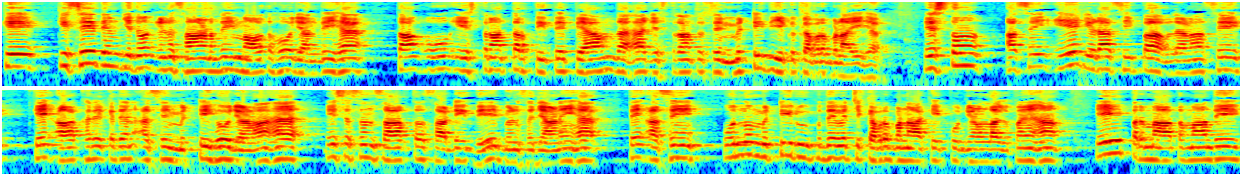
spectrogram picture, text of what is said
ਕਿ ਕਿਸੇ ਦਿਨ ਜਦੋਂ ਇਨਸਾਨ ਦੀ ਮੌਤ ਹੋ ਜਾਂਦੀ ਹੈ, ਤਾਂ ਉਹ ਇਸ ਤਰ੍ਹਾਂ ਧਰਤੀ ਤੇ ਪਿਆ ਹੁੰਦਾ ਹੈ, ਜਿਸ ਤਰ੍ਹਾਂ ਤੁਸੀਂ ਮਿੱਟੀ ਦੀ ਇੱਕ ਕਬਰ ਬਣਾਈ ਹੈ। ਇਸ ਤੋਂ ਅਸੀਂ ਇਹ ਜਿਹੜਾ ਸੀ ਭਾਵ ਲੈਣਾ ਸੀ ਕਿ ਆਖਰ ਇੱਕ ਦਿਨ ਅਸੀਂ ਮਿੱਟੀ ਹੋ ਜਾਣਾ ਹੈ, ਇਸ ਸੰਸਾਰ ਤੋਂ ਸਾਡੀ ਦੇਹ ਬਿਨ ਸਜਾਣੀ ਹੈ ਤੇ ਅਸੀਂ ਉਹਨੂੰ ਮਿੱਟੀ ਰੂਪ ਦੇ ਵਿੱਚ ਕਬਰ ਬਣਾ ਕੇ ਪੂਜਣ ਲੱਗ ਪਏ ਹਾਂ। ਇਹ ਪਰਮਾਤਮਾ ਦੀ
